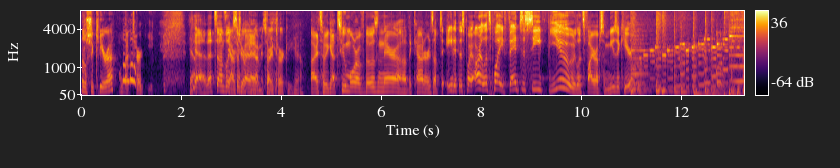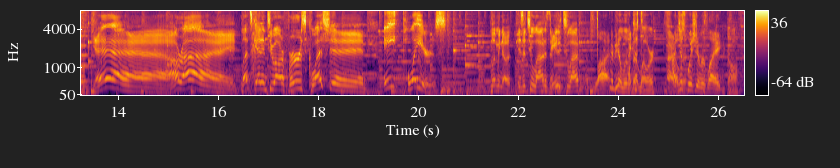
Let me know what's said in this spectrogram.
little Shakira. What about turkey? Yeah, that sounds like Yeah, some turkey. kind of. I mean, sorry, turkey. Yeah. All right, so we got two more of those in there. Uh, the counter is up to eight at this point. All right, let's play Fantasy Feud. Let's fire up some music here. Yeah. All right. Let's get into our first question. Eight players. Let me know. Is it too loud? Is the music too loud? That's a lot. Maybe a little I bit just- lower. All right, I just wish it was like Back off.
